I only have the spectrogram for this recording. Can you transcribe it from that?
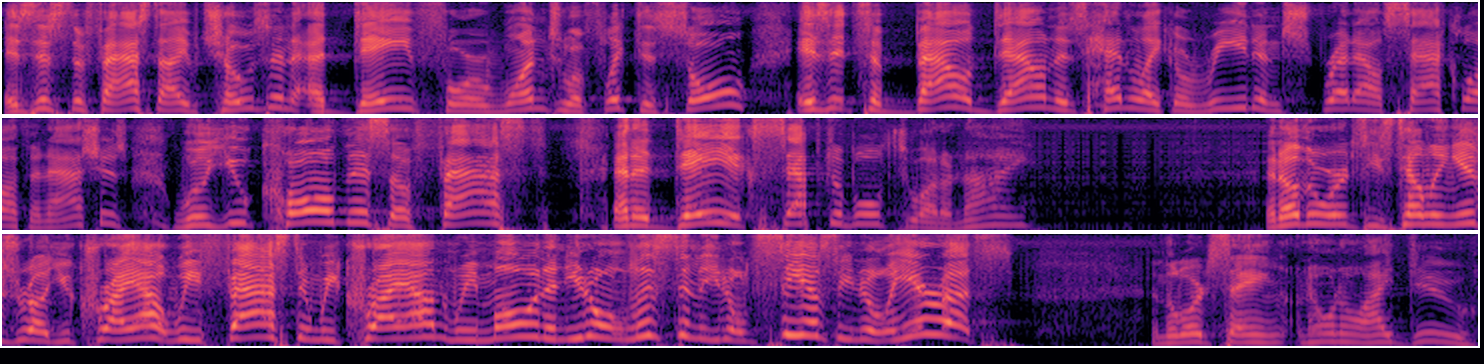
Is this the fast I've chosen, a day for one to afflict his soul? Is it to bow down his head like a reed and spread out sackcloth and ashes? Will you call this a fast and a day acceptable to Adonai? In other words, he's telling Israel, You cry out, we fast and we cry out and we moan, and you don't listen, and you don't see us, and you don't hear us. And the Lord's saying, No, no, I do.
